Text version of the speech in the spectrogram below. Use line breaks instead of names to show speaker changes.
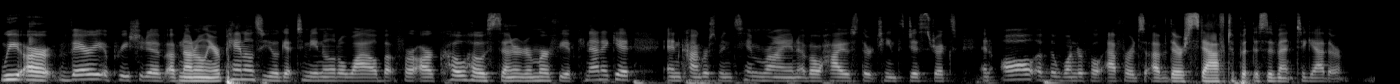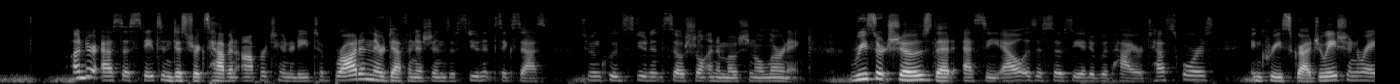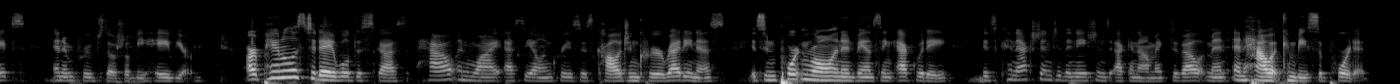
We are very appreciative of not only our panelists, who you'll get to meet in a little while, but for our co host, Senator Murphy of Connecticut and Congressman Tim Ryan of Ohio's 13th District, and all of the wonderful efforts of their staff to put this event together. Under ESSA, states and districts have an opportunity to broaden their definitions of student success to include student social and emotional learning. Research shows that SEL is associated with higher test scores, increased graduation rates, and improved social behavior. Our panelists today will discuss how and why SEL increases college and career readiness, its important role in advancing equity, its connection to the nation's economic development, and how it can be supported.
